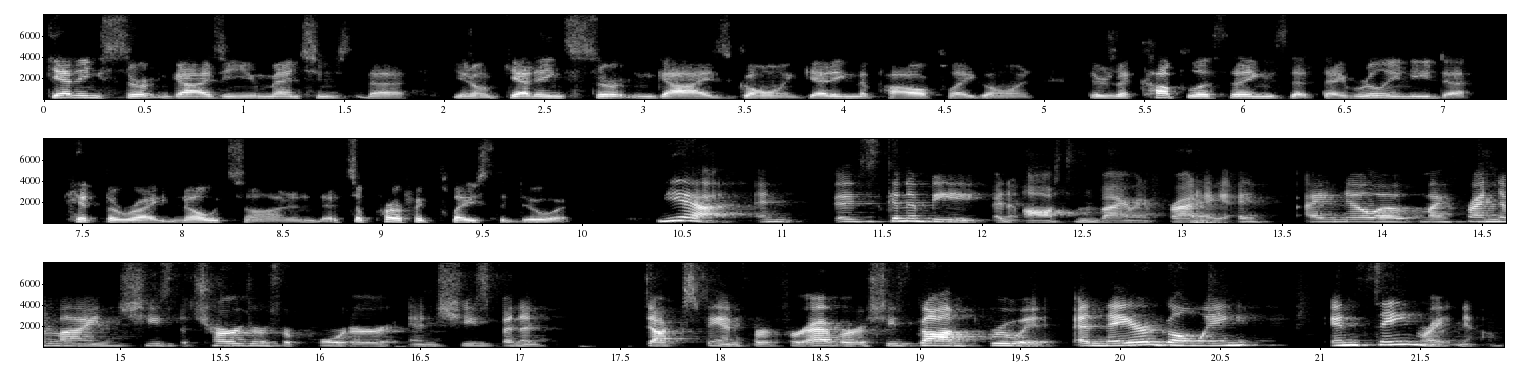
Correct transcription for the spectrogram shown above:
getting certain guys, and you mentioned the, you know, getting certain guys going, getting the power play going. There's a couple of things that they really need to hit the right notes on, and it's a perfect place to do it. Yeah, and it's going to be an awesome environment Friday. I I know a, my friend of mine. She's the Chargers reporter, and she's been a Ducks fan for forever. She's gone through it, and they are going insane right now.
